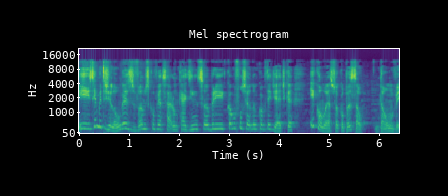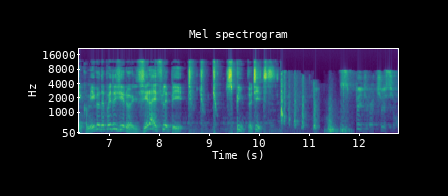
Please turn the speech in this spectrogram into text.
E sem muitas delongas, vamos conversar um bocadinho sobre como funciona um comitê de ética e como é a sua composição. Então vem comigo depois do giro. Gira e flip. Speed Notícias. Speed Notícias.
